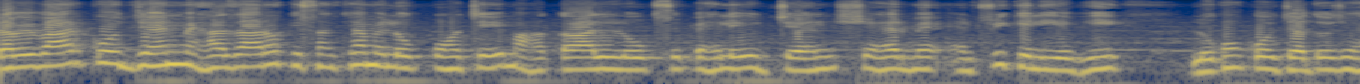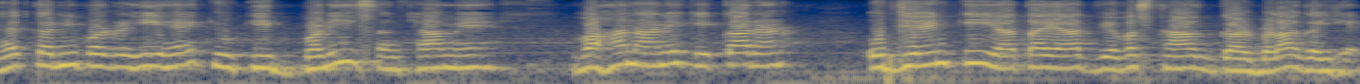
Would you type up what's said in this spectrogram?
रविवार को उज्जैन में हज़ारों की संख्या में लोग पहुँचे महाकाल लोक से पहले उज्जैन शहर में एंट्री के लिए भी लोगों को जदोजहद करनी पड़ रही है, क्योंकि बड़ी संख्या में वाहन आने के कारण उज्जैन की यातायात व्यवस्था गड़बड़ा गई है।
